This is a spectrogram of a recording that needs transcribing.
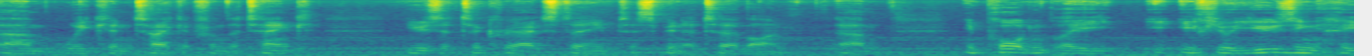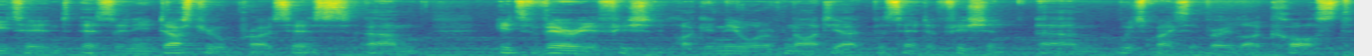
um, we can take it from the tank, use it to create steam to spin a turbine. Um, importantly, if you're using heat as an industrial process, um, it's very efficient, like in the order of 98% efficient, um, which makes it very low cost.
